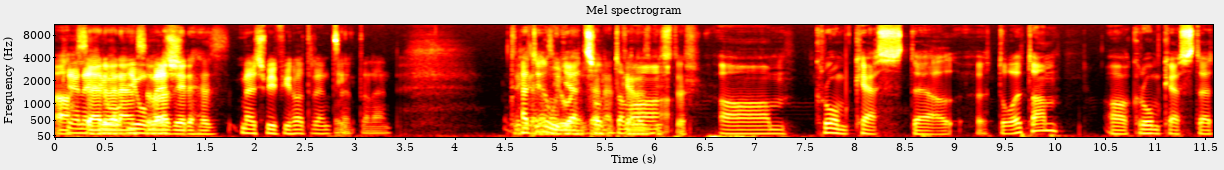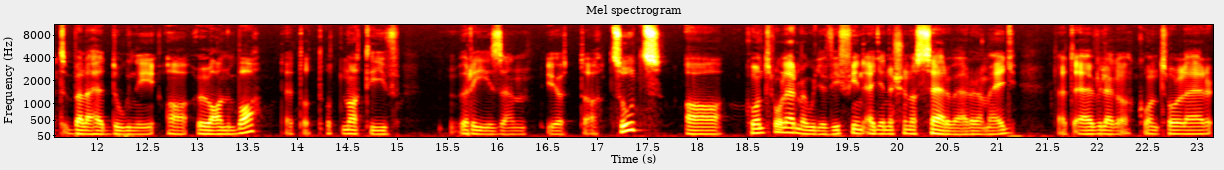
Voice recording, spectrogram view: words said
a Kell egy jó- szerveren, jó szóval mes- azért ehhez Mesh Wi-Fi 6 rendszer talán. Hát én úgy játszottam kell, a- biztos. a Chromecast-tel toltam, a Chromecast-et be lehet dugni a LAN-ba, tehát ott, ott natív rézen jött a cucc, a controller meg ugye Wi-Fi-n egyenesen a szerverre megy, tehát elvileg a controller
